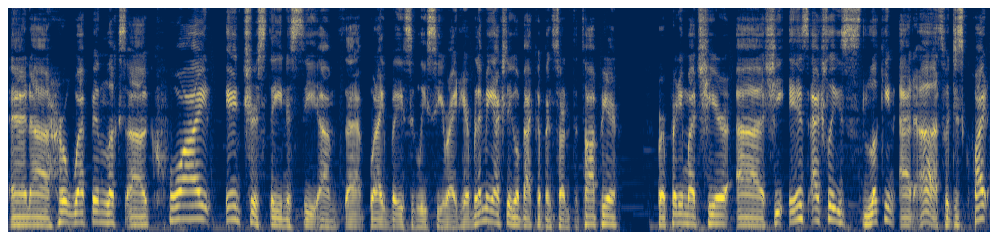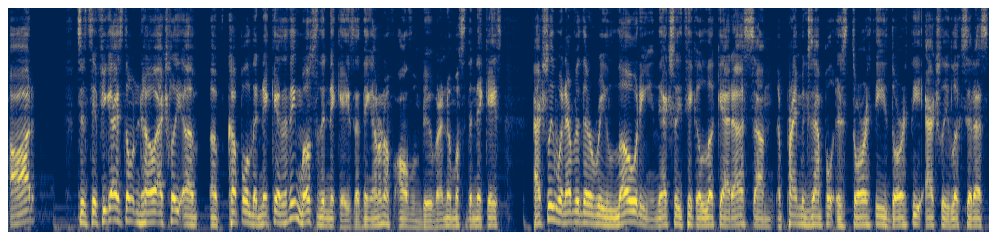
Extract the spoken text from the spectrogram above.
and uh, her weapon looks uh, quite interesting to see. Um, that what I basically see right here. But let me actually go back up and start at the top here. We're pretty much here, uh, she is actually looking at us, which is quite odd. Since if you guys don't know, actually, a, a couple of the Nikkes, I think most of the Nikkes, I think, I don't know if all of them do, but I know most of the Nikkes, actually, whenever they're reloading, they actually take a look at us. Um, a prime example is Dorothy. Dorothy actually looks at us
